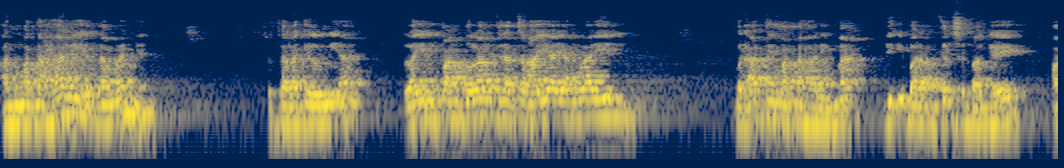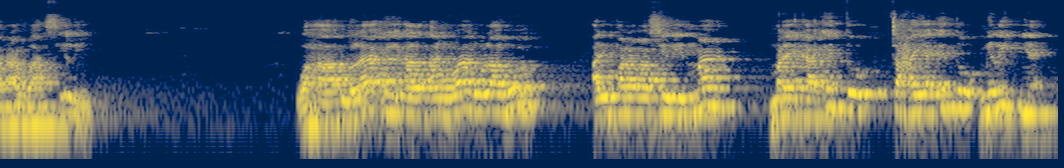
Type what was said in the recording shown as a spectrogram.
anu matahari eta secara ilmiah lain pantulan tidak cahaya yang lain. Berarti matahari mah diibaratkan sebagai para wasili. Wahaulai al anwaru lahum. Ali para wasilin mah mereka itu cahaya itu miliknya.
